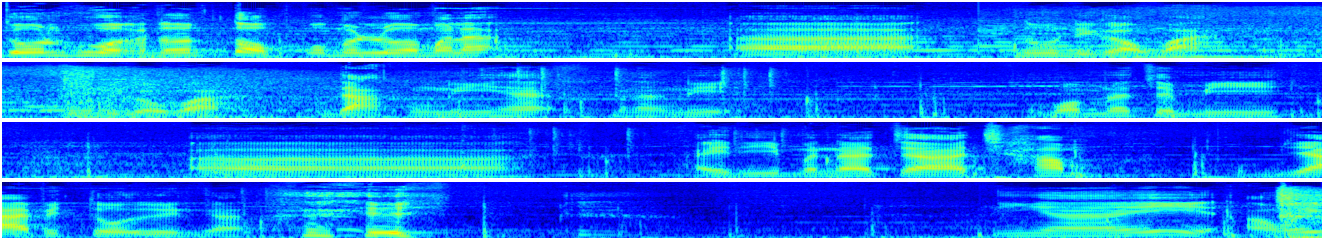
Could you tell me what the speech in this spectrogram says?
โดนหัวกับโดนตบกูมันรวมมาแล้วอ่อนู่นดีกว่าว่ะนู่นดีกว่าวะดักตรงนี้ฮะมาทางนี้ผมว่ามันน่าจะมีอ่อไอ้นี่มันน่าจะช่ำ ผมย้ายไปตัวอื่นกัน นี่ไง เอาไว้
